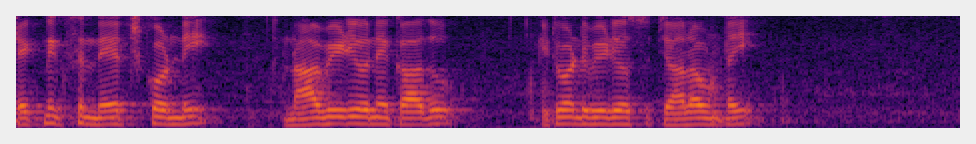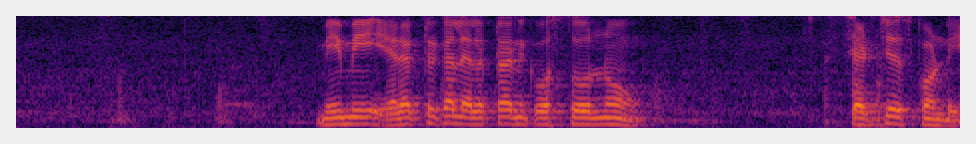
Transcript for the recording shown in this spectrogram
టెక్నిక్స్ నేర్చుకోండి. నా వీడియోనే కాదు ఇటువంటి వీడియోస్ చాలా ఉంటాయి. మీ మీ ఎలక్ట్రికల్ ఎలక్ట్రానిక్ వస్తువులను సెట్ చేసుకోండి.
